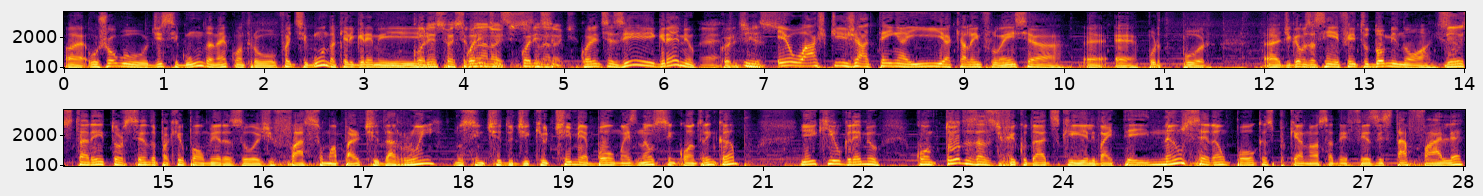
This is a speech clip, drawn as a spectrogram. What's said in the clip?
uh, o jogo de segunda, né? Contra o. Foi de segunda? Aquele Grêmio. Corinthians foi segunda Corinthians, noite. Corinthians, noite. Corinthians e Grêmio? É. Corinthians. Eu acho que já tem aí aquela influência é, é por. por uh, digamos assim, efeito dominó. Eu estarei torcendo para que o Palmeiras hoje faça uma partida ruim, no sentido de que o time é bom, mas não se encontra em campo e que o Grêmio, com todas as dificuldades que ele vai ter, e não serão poucas, porque a nossa defesa está falha,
